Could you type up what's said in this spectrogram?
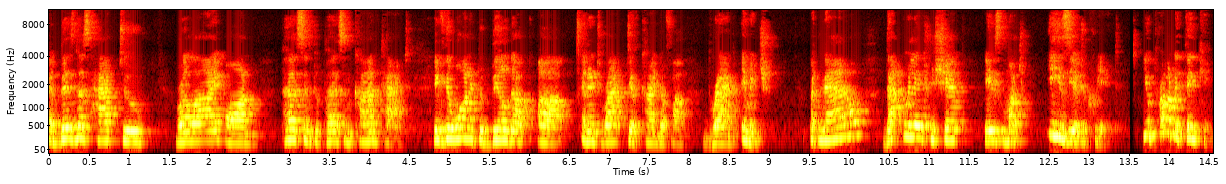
a business had to rely on person to person contact if they wanted to build up uh, an interactive kind of a brand image. But now that relationship is much easier to create. You're probably thinking,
